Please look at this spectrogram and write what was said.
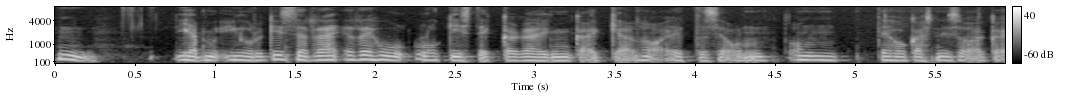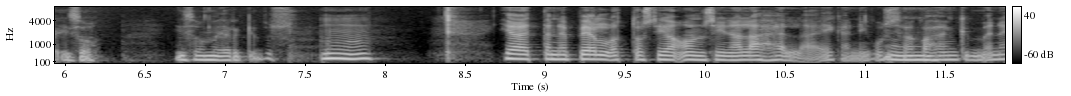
hmm, ja juurikin se rehulogistiikka kaiken kaikkiaan, että se on, on tehokas, niin se on aika iso, iso merkitys. Mm. Ja että ne pellot tosiaan on siinä lähellä, eikä niin kuin siellä mm. 20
